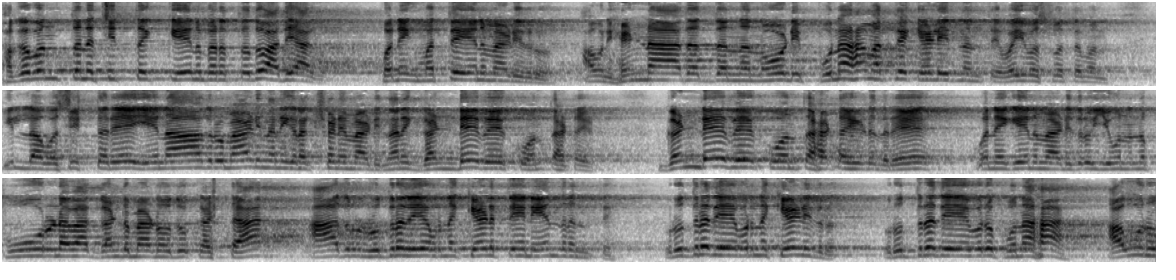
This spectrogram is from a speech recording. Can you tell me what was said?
ಭಗವಂತನ ಚಿತ್ತಕ್ಕೇನು ಬರುತ್ತದೋ ಅದೇ ಆಗು. ಕೊನೆಗೆ ಮತ್ತೆ ಏನು ಮಾಡಿದರು? ಅವನು ಹೆಣ್ಣಾದದ್ದನ್ನು ನೋಡಿ ಪುನಃ ಮತ್ತೆ ಕೇಳಿದ್ನಂತೆ ವೈವಸ್ವತವನ್ನು. ಇಲ್ಲ, ವಸಿಷ್ಠರೇ, ಏನಾದರೂ ಮಾಡಿ ನನಗೆ ರಕ್ಷಣೆ ಮಾಡಿ. ನನಗೆ ಗಂಡೇ ಬೇಕು ಅಂತ ಹಠ ಗಂಡೇ ಬೇಕು ಅಂತ ಹಠ ಹಿಡಿದ್ರೆ ಕೊನೆಗೇನು ಮಾಡಿದರು, ಇವನನ್ನು ಪೂರ್ಣವಾಗಿ ಗಂಡು ಮಾಡೋದು ಕಷ್ಟ, ಆದರೂ ರುದ್ರದೇವರನ್ನ ಕೇಳ್ತೇನೆ ಅಂದ್ರಂತೆ. ರುದ್ರದೇವರನ್ನ ಕೇಳಿದರು. ರುದ್ರದೇವರು ಪುನಃ ಅವರು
